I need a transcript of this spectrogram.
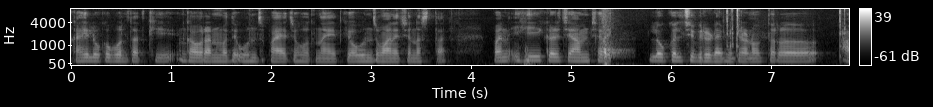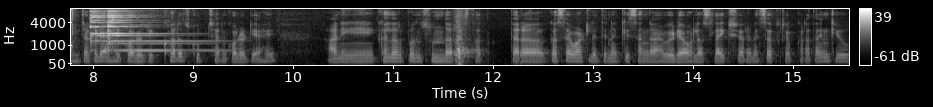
काही लोक बोलतात की गावरांमध्ये उंच पायाचे होत नाहीत किंवा उंच मानायचे नसतात. पण ही इकडची आमच्या लोकलची ब्रीड आहे मित्रांनो. तर आमच्याकडे आहे क्वालिटी खरंच खूप छान क्वालिटी आहे. आणि कलर पण सुंदर असतात. तर कसे वाटले ते नक्की सांगा. व्हिडिओ आवडल्यास लाईक शेअर आणि सबस्क्राईब करा. Thank you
